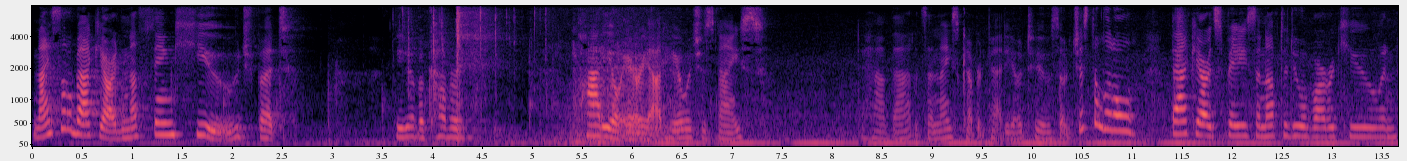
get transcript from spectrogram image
Nice little backyard, nothing huge, but you do have a covered patio area out here, which is nice to have that. It's a nice covered patio too. So just a little backyard space, enough to do a barbecue and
